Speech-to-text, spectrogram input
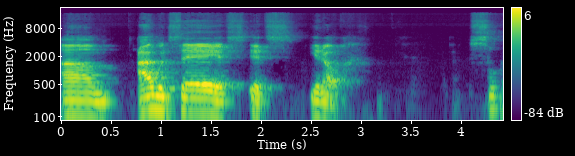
um, I would say it's it's you know sl-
